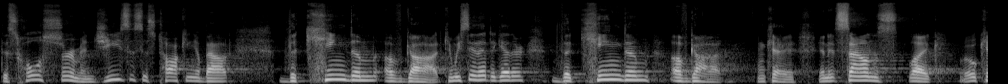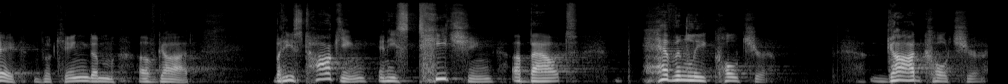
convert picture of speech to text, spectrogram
this whole sermon, Jesus is talking about the kingdom of God. Can we say that together? The kingdom of God. Okay. And it sounds like, okay, the kingdom of God. But he's talking and he's teaching about heavenly culture God culture,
